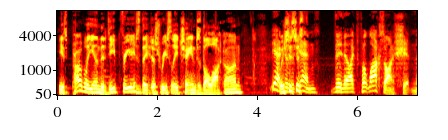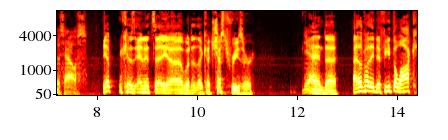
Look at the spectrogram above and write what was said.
he's probably in the deep freeze. They just recently changed the lock on. Yeah, Which because is just- again, they, they like to put locks on shit in this house. Yep, because and it's a uh, what is it, like a chest freezer, Yeah. and uh, I love how they defeat the lock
